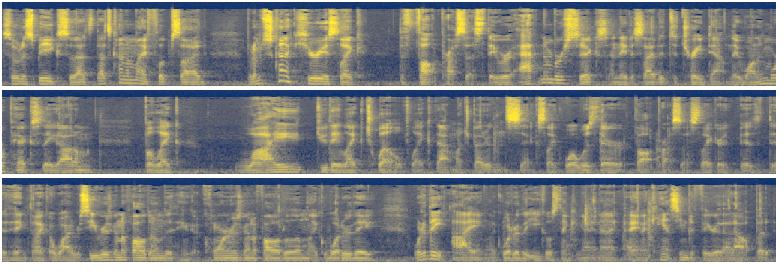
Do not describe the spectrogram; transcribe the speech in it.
so to speak. So that's that's kind of my flip side. But I'm just kind of curious, like the thought process. They were at number six and they decided to trade down. They wanted more picks. They got them, but like, why do they like 12 like that much better than 6 like what was their thought process? Like are, is they think like a wide receiver is going to fall to them? They think a corner is going to fall to them? Like what are they what are they eyeing? Like what are the eagles thinking? And i, I, and I can't seem to figure that out. But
